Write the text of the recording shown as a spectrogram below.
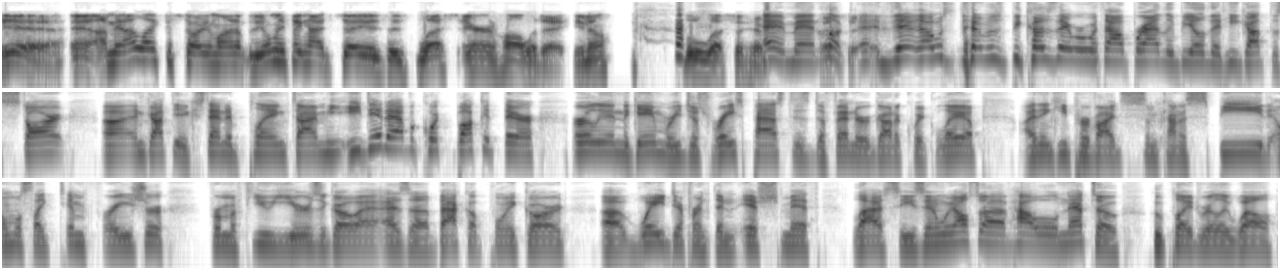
Yeah, yeah. I mean, I like the starting lineup. The only thing I'd say is is less Aaron Holiday. You know, a little less of him. Hey man, That's look, uh, that was that was because they were without Bradley Beal that he got the start uh, and got the extended playing time. He he did have a quick bucket there early in the game where he just raced past his defender, got a quick layup. I think he provides some kind of speed, almost like Tim Frazier from a few years ago as a backup point guard. Uh, way different than Ish Smith last season. We also have Raul Neto who played really well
